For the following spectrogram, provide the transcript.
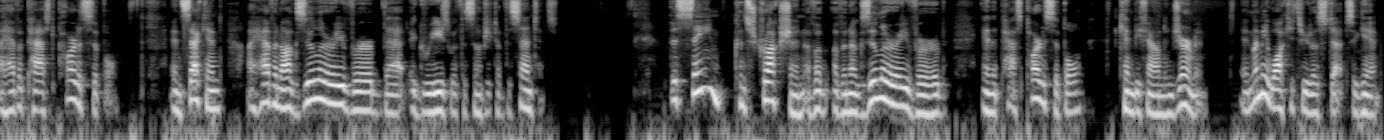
I have a past participle. And second, I have an auxiliary verb that agrees with the subject of the sentence. The same construction of, a, of an auxiliary verb and the past participle can be found in German. And let me walk you through those steps again.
